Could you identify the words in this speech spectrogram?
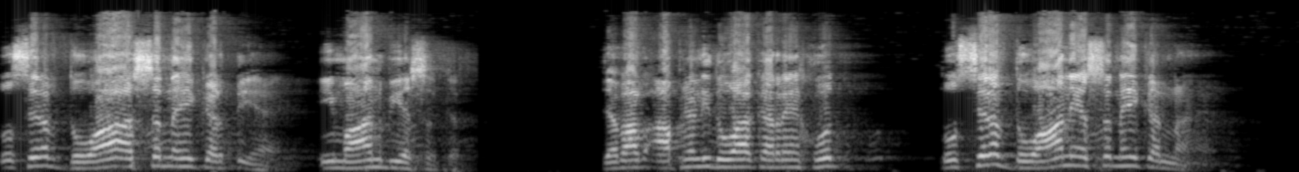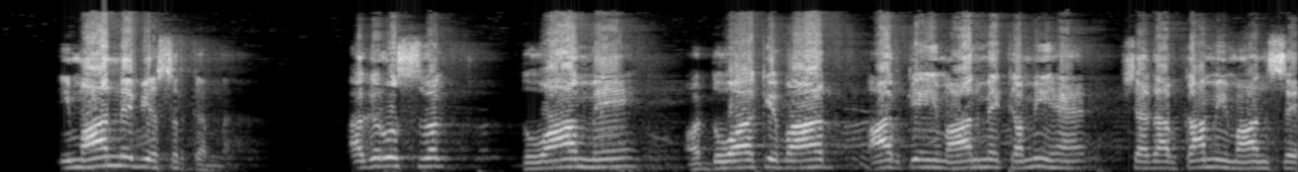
تو صرف دعا اثر نہیں کرتی ہے، ایمان بھی اثر کرتا جب آپ اپنے لیے دعا کر رہے ہیں خود، تو صرف دعا نے اثر نہیں کرنا ہے، ایمان نے بھی اثر کرنا ہے۔ اگر اس وقت دعا میں اور دعا کے بعد آپ کے ایمان میں کمی ہے، شاید آپ کام ایمان سے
